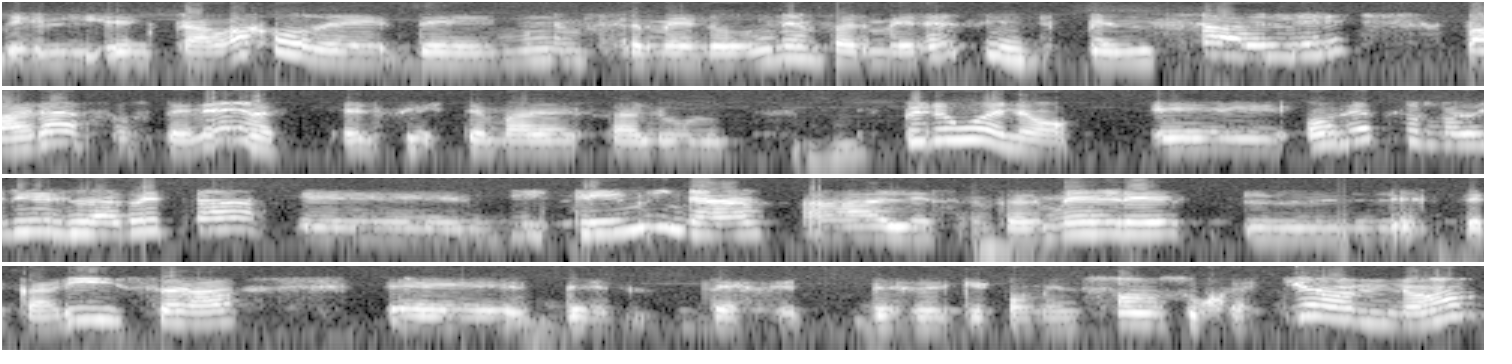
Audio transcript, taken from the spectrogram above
el, el trabajo de, de un enfermero, de una enfermera es indispensable para sostener el sistema de salud. Pero bueno, eh, Horacio Rodríguez Larreta eh, discrimina a los enfermeros, les precariza eh, de- desde, desde que comenzó su gestión, ¿no?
